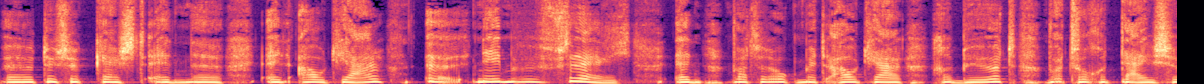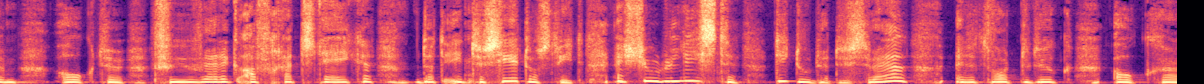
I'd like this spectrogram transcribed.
uh, tussen kerst en, en oudjaar nemen we vrij. En wat er ook met oudjaar gebeurt... wat voor getijsem ook de vuurwerk af gaat steken... dat interesseert ons niet. En journalisten, die doen dat dus wel. En het wordt natuurlijk ook uh,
